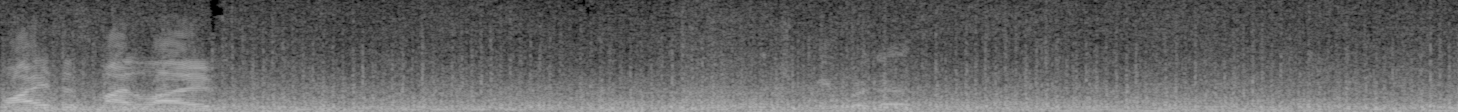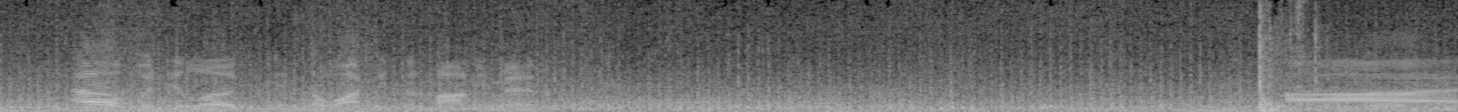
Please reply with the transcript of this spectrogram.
Why is this my life? What you mean by that? Oh, would you look? It's the Washington Monument. Hi.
